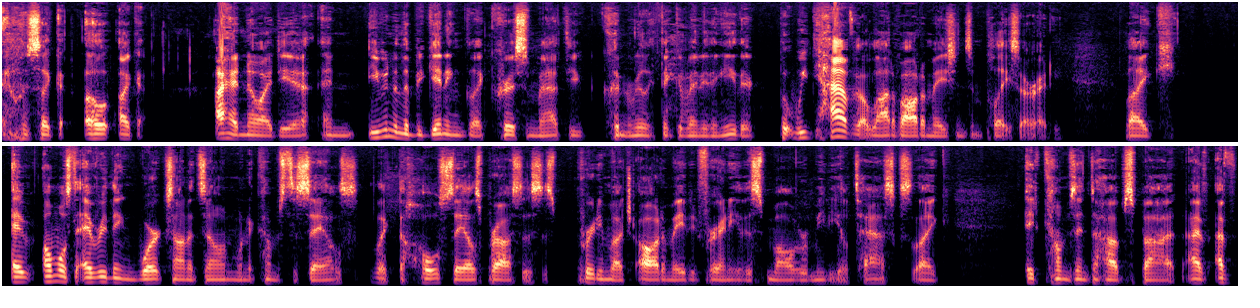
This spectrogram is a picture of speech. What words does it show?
It was like, oh, like I had no idea. And even in the beginning, like Chris and Matthew couldn't really think of anything either. But we have a lot of automations in place already. Like almost everything works on its own when it comes to sales. Like the whole sales process is pretty much automated for any of the small remedial tasks. Like it comes into HubSpot. I've, I've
